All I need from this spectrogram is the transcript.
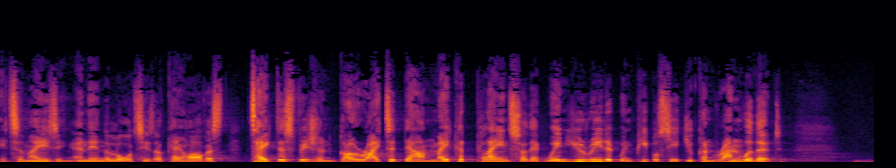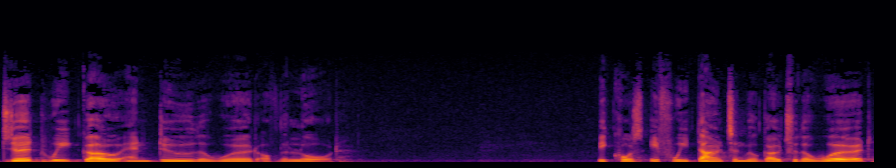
It's amazing. And then the Lord says, Okay, harvest, take this vision, go write it down, make it plain so that when you read it, when people see it, you can run with it did we go and do the word of the Lord? Because if we don't, and we'll go to the word,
